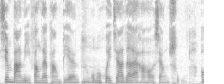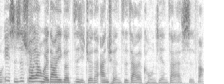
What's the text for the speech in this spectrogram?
先把你放在旁边，我们回家再来好好相处。哦，意思是说要回到一个自己觉得安全自在的空间，再来释放。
